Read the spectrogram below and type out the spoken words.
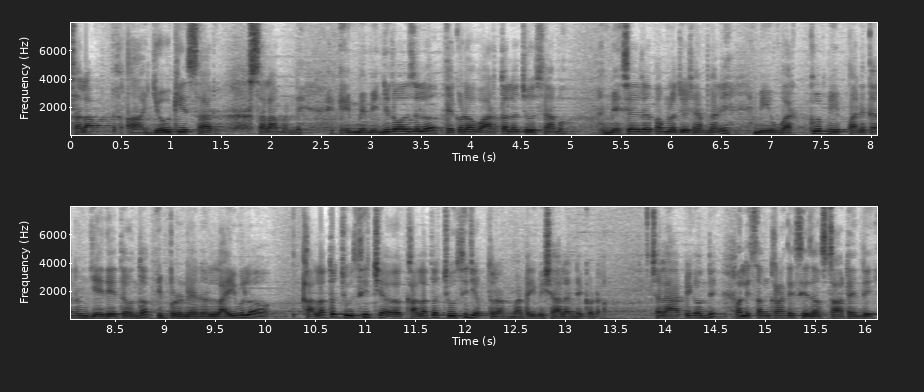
సలాం. ఆ, యోగి సార్ సలాం అండి. మేము ఇన్ని రోజులు ఎక్కడో వార్తల్లో చూసాము మెసేజ్ రూపంలో చూసాము కానీ మీ వర్క్ మీ పనితనం ఏదైతే ఉందో ఇప్పుడు నేను లైవ్లో కళ్ళతో చూసి చె- కళ్ళతో చూసి చెప్తున్నాను అనమాట ఈ విషయాలన్నీ కూడా. చాలా హ్యాపీగా ఉంది. మళ్ళీ సంక్రాంతి సీజన్ స్టార్ట్ అయింది.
